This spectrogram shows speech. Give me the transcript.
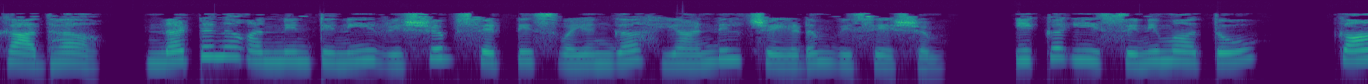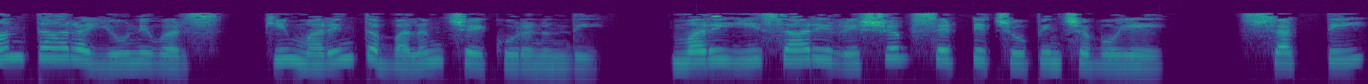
కథ నటన అన్నింటినీ రిషబ్ శెట్టి స్వయంగా హ్యాండిల్ చేయడం విశేషం. ఇక ఈ సినిమాతో కాంతార యూనివర్స్కి మరింత బలం చేకూరనుంది. మరి ఈసారి రిషబ్ శెట్టి చూపించబోయే శక్తి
